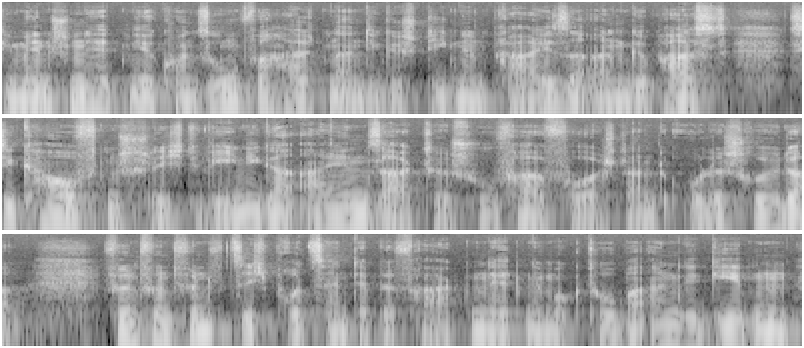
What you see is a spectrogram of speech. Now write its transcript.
Die Menschen hätten ihr Konsumverhalten an die gestiegenen Preise angepasst. Sie kauften schlicht weniger ein, sagte Schufa-Vorstand Ole Schröder. 55 Prozent der Befragten hätten im Oktober angegeben,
